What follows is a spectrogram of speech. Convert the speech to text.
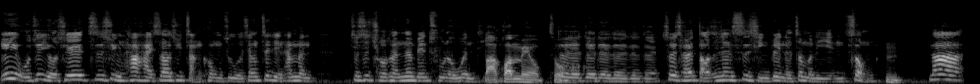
因为我觉得有些资讯他还是要去掌控住的，像这点他们就是球团那边出了问题，把关没有做。对对对对对对对，所以才会导致这件事情变得这么的严重。嗯。那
